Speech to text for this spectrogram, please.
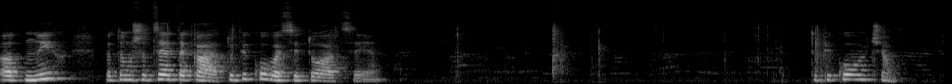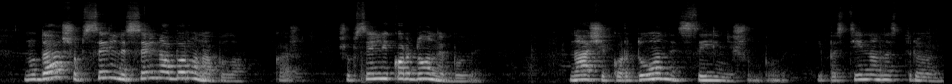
от, них, тому що це така тупікова ситуація. Тупікова в чому? Ну да, щоб сильна, сильна оборона була, кажуть. Щоб сильні кордони були. Наші кордони сильні, щоб були. І постійно настроєні.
